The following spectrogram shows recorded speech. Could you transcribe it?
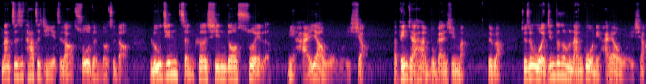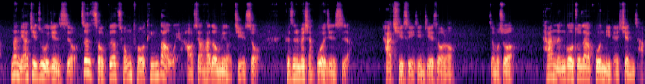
那这是他自己也知道，所有的人都知道，如今整颗心都碎了，你还要我微笑？那听起来他很不甘心嘛，对吧？就是我已经都这么难过，你还要我微笑？那你要记住一件事哦，这首歌从头听到尾，好像他都没有接受。可是你有没有想过一件事啊？他其实已经接受喽。怎么说？他能够坐在婚礼的现场，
